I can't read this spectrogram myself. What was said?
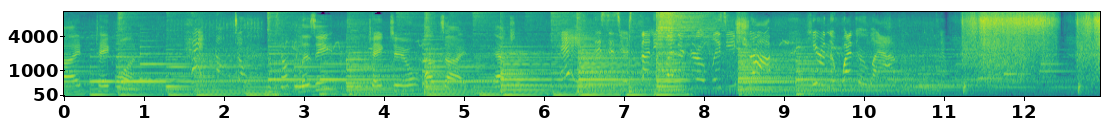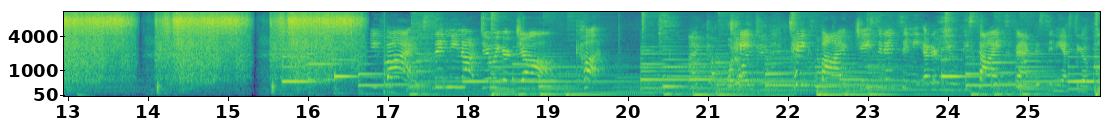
Outside, take one. Hey, no, don't. don't. Lizzy, take two. Outside, action. Hey, this is your sunny weather girl, Lizzy Shropp, here in the weather lab. Take five, Sydney not doing her job. Cut. I got What do I take, take five, Jason and Sydney interview besides the fact that Sydney has to go pee.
